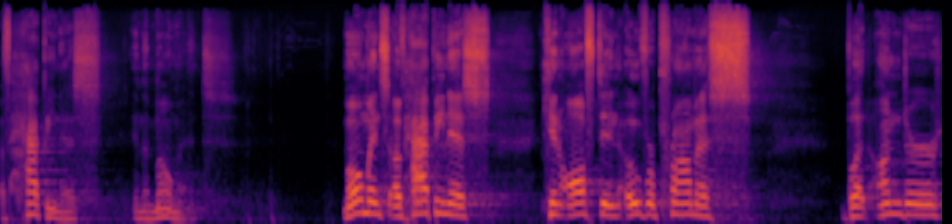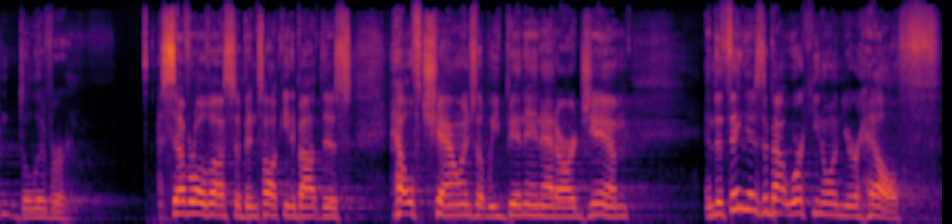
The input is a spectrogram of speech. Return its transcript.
of happiness in the moment. Moments of happiness can often overpromise but underdeliver. Several of us have been talking about this health challenge that we've been in at our gym. And the thing is about working on your health,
